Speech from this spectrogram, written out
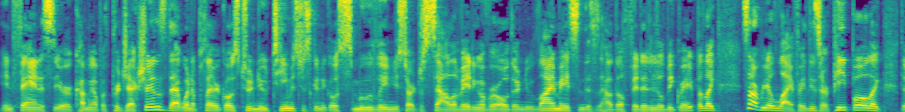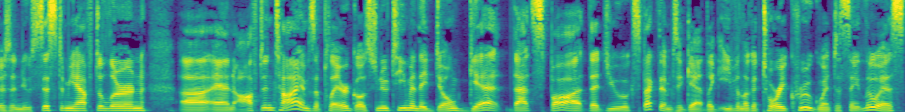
in fantasy or coming up with projections that when a player goes to a new team, it's just going to go smoothly, and you start just salivating over oh their new line mates and this is how they'll fit in, and it'll be great. But like it's not real life, right? These are people. Like there's a new system you have to learn, uh, and oftentimes a player goes to a new team and they don't get that spot that you expect them to get. Like even look at Torrey Krug went to St. Louis,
